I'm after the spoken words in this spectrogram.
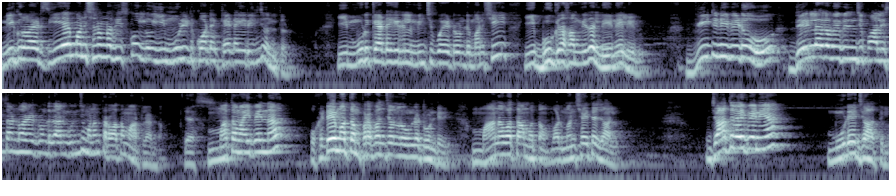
నీగ్రోలైడ్స్ ఏ మనిషినన్నా తీసుకో ఇగో ఈ మూడింటి కోట కేటగిరీకి చెందుతాడు ఈ మూడు కేటగిరీలు మించిపోయేటువంటి మనిషి ఈ భూగ్రహం మీద లేనే లేదు. వీటిని వీడు దేనిలాగా విభజించి పాలిస్తాడు అనేటువంటి దాని గురించి మనం తర్వాత మాట్లాడదాం. మతం అయిపోయిందా? ఒకటే మతం ప్రపంచంలో ఉన్నటువంటిది. మానవతా మతం. వాడు మనిషి అయితే చాలు. జాతులు అయిపోయినాయా? మూడే జాతులు.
